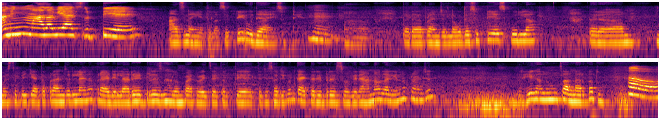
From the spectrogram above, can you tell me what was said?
आणि मला बी आज सुट्टी आहे. आज नाही आहे तुला सुट्टी उद्या आहे सुट्टी. हां तर प्रांजलला उद्या सुट्टी आहे स्कूलला. तर मस्तपैकी आता प्रांजलला आहे ना फ्रायडेला रेड ड्रेस घालून पाठवायचं आहे तर ते त्याच्यासाठी पण काहीतरी ड्रेस वगैरे आणावं लागेल ना प्रांजल? हे घालून चालणार का तू? हो.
